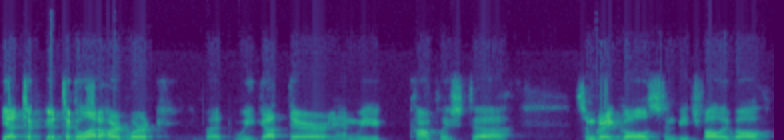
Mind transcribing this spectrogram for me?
yeah, it took it took a lot of hard work, but we got there and we accomplished uh, some great goals in beach volleyball.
